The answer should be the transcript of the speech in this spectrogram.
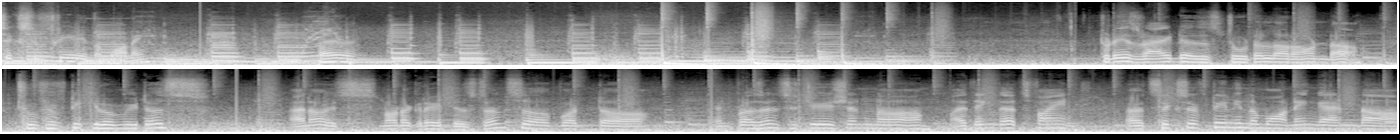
6:15 in the morning. Today's ride is total around uh, 250 kilometers. I know it's not a great distance, uh, but uh, in present situation, uh, I think that's fine. It's 6:15 in the morning, and uh,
